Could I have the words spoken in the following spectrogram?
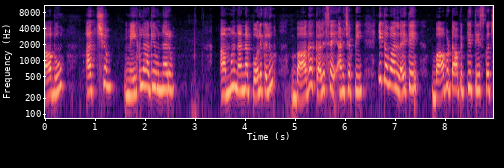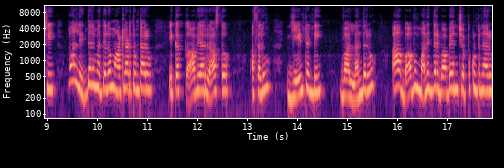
బాబు అచ్చం మీకులాగే ఉన్నారు. అమ్మ నాన్న పోలికలు బాగా కలిశాయి అని చెప్పి ఇక వాళ్ళైతే బాబు టాపిక్ని తీసుకొచ్చి వాళ్ళిద్దరి మధ్యలో మాట్లాడుతుంటారు. ఇక కావ్య రాజ్తో అసలు ఏంటండి? వాళ్ళందరూ ఆ బాబు మనిద్దరి బాబే అని చెప్పుకుంటున్నారు.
